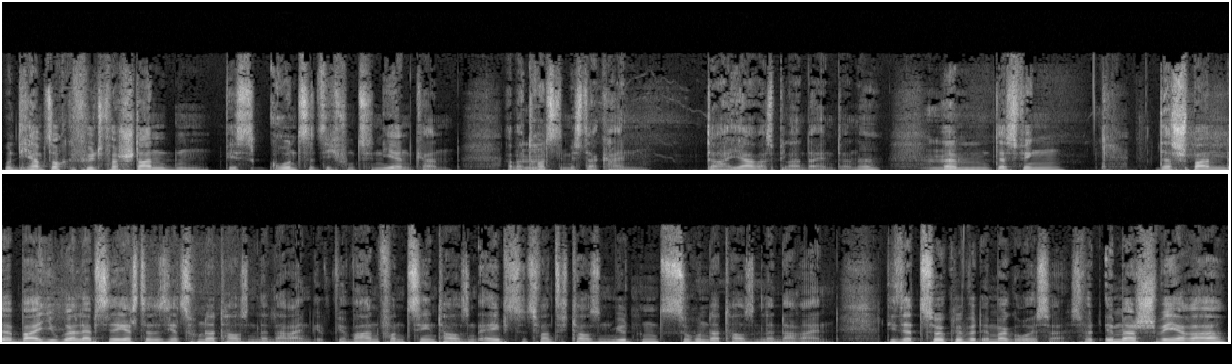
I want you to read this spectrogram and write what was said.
und die haben es auch gefühlt verstanden, wie es grundsätzlich funktionieren kann. Aber mhm. trotzdem ist da kein Drei-Jahresplan dahinter. Ne? Mhm. Ähm, deswegen, das Spannende bei Yuga Labs ist jetzt, dass es jetzt 100.000 Ländereien gibt. Wir waren von 10.000 Apes zu 20.000 Mutants zu 100.000 Ländereien. Dieser Zirkel wird immer größer. Es wird immer schwerer,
